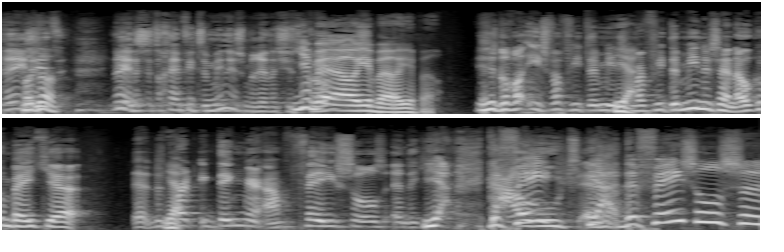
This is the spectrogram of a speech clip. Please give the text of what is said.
Nee, er zit, nee, er zitten geen vitamines meer in als je het Jawel, jawel, jawel. Er zit nog wel iets van vitamines, Ja. maar vitamines zijn ook een beetje... eh, Ja. Maar ik denk meer aan vezels en dat je Ja, de, koud en- ja, de vezels, eh,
